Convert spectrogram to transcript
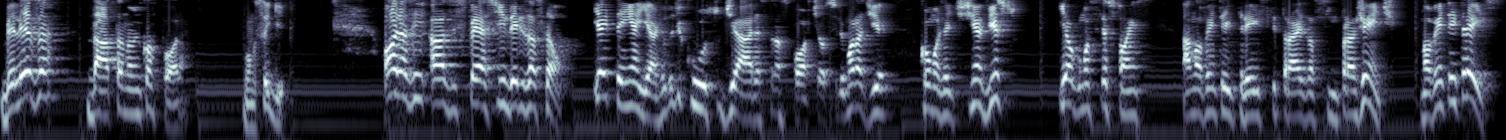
Beleza? Data não incorpora. Vamos seguir. Olha as, as espécies de indenização. E aí tem aí ajuda de custo, diárias, transporte auxílio moradia, como a gente tinha visto, e algumas questões a 93 que traz assim para gente. 93.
